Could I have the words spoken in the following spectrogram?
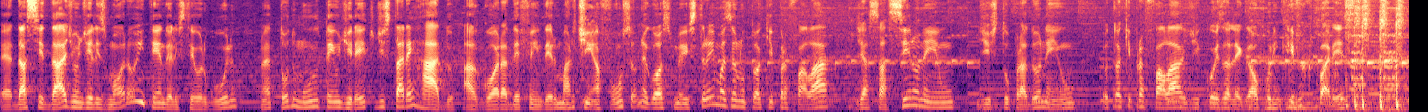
é, da cidade onde eles moram, eu entendo eles têm orgulho, né? Todo mundo tem o direito de estar errado. Agora, defender Martim Afonso é um negócio meio estranho, mas eu não tô aqui pra falar de assassino nenhum, de estuprador nenhum. Eu tô aqui pra falar de coisa legal, por incrível que pareça.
